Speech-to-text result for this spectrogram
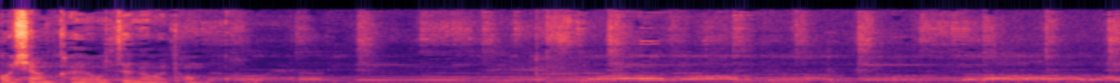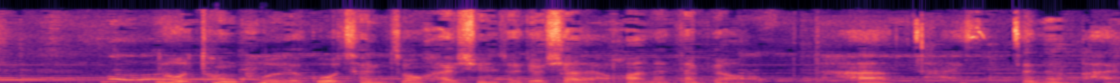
我想可能真的会痛苦。如果痛苦的过程中还选择留下来的话，那代表他还真的很爱，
